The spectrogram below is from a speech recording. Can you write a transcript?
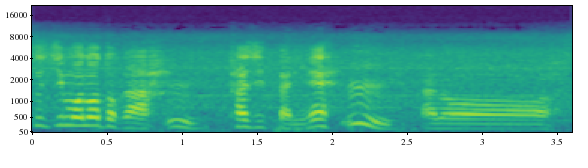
土物とかうんかじったりね。うん。あのー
